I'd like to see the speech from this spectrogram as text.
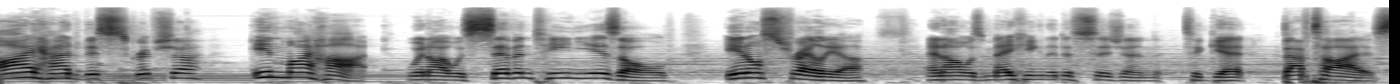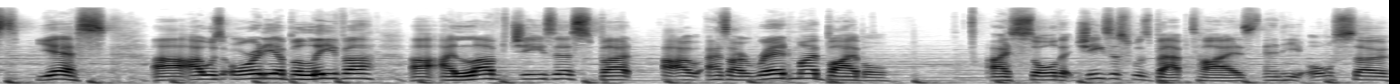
I had this scripture in my heart when I was 17 years old in Australia and I was making the decision to get baptized. Yes, uh, I was already a believer. Uh, I loved Jesus, but I, as I read my Bible, I saw that Jesus was baptized and he also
